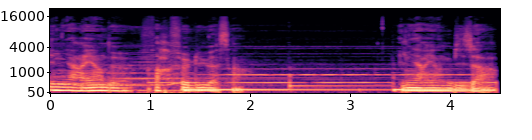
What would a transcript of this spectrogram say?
Il n'y a rien de farfelu à ça. Il n'y a rien de bizarre.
